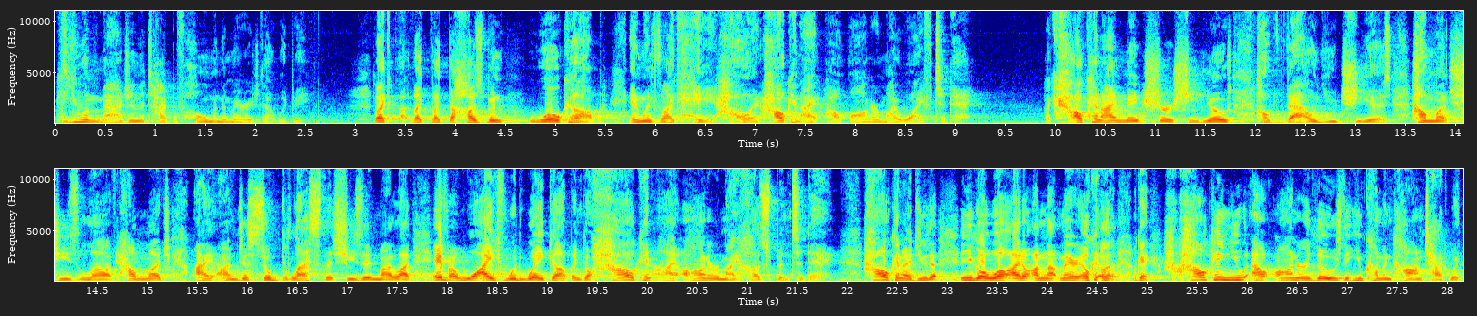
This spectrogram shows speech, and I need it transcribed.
Can you imagine the type of home and the marriage that would be? Like, uh, like, like the husband woke up and went like, hey, how, how can I out honor my wife today? Like, how can I make sure she knows how valued she is, how much she's loved, how much I, I'm just so blessed that she's in my life? If a wife would wake up and go, How can I honor my husband today? How can I do that? And you go, Well, I don't, I'm not married. Okay, okay. How can you out honor those that you come in contact with?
